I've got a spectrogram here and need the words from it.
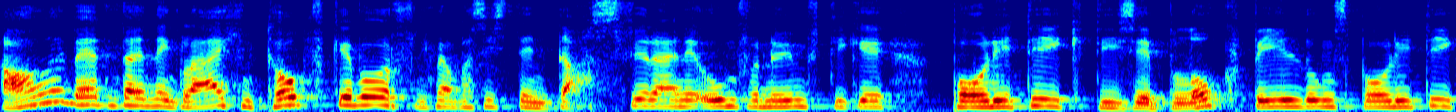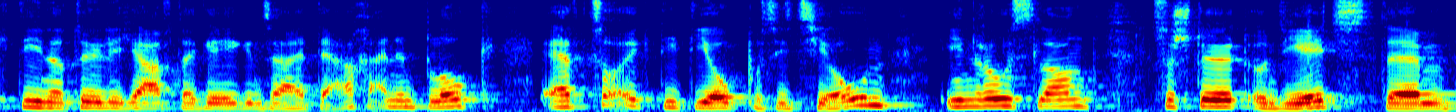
alle werden da in den gleichen Topf geworfen. Ich meine, was ist denn das für eine unvernünftige Politik? Diese Blockbildungspolitik, die natürlich auf der Gegenseite auch einen Block erzeugt, die die Opposition in Russland zerstört. Und jetzt ähm,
